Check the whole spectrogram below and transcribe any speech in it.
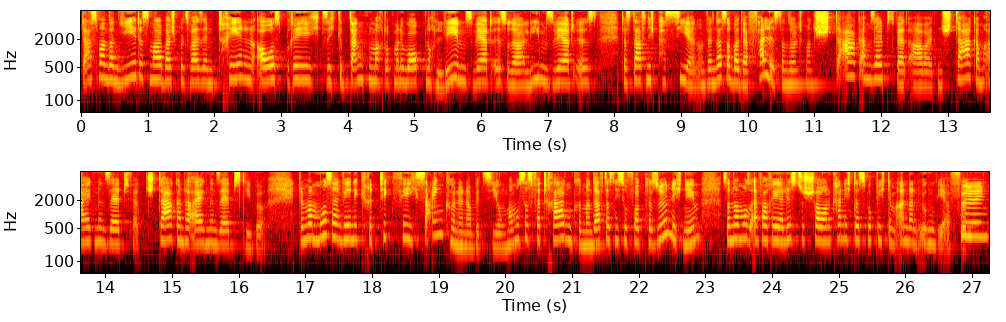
dass man dann jedes Mal beispielsweise in Tränen ausbricht, sich Gedanken macht, ob man überhaupt noch lebenswert ist oder liebenswert ist. Das darf nicht passieren. Und wenn das aber der Fall ist, dann sollte man stark am Selbstwert arbeiten, stark am eigenen Selbstwert, stark an der eigenen Selbstliebe. Denn man muss ein wenig kritikfähig sein können in einer Beziehung. Man muss das vertragen können. Man darf das nicht sofort persönlich nehmen, sondern man muss einfach realistisch schauen, kann ich das wirklich dem anderen irgendwie erfüllen?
